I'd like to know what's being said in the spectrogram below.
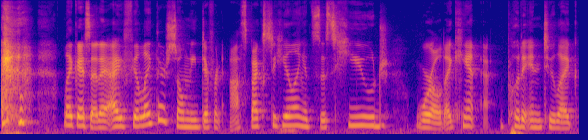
like I said, I, I feel like there's so many different aspects to healing. It's this huge world. I can't put it into like,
